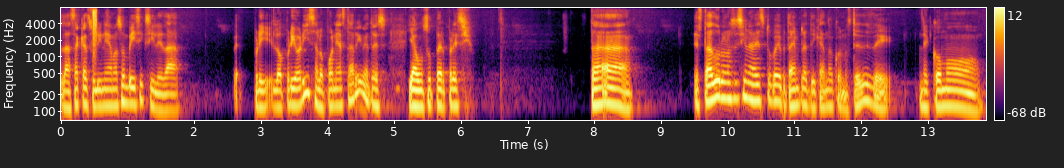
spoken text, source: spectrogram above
la saca su línea de Amazon Basics y le da, pri- lo prioriza, lo pone hasta arriba, entonces ya a un super precio. Está, está duro, no sé si una vez estuve también platicando con ustedes de, de cómo,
